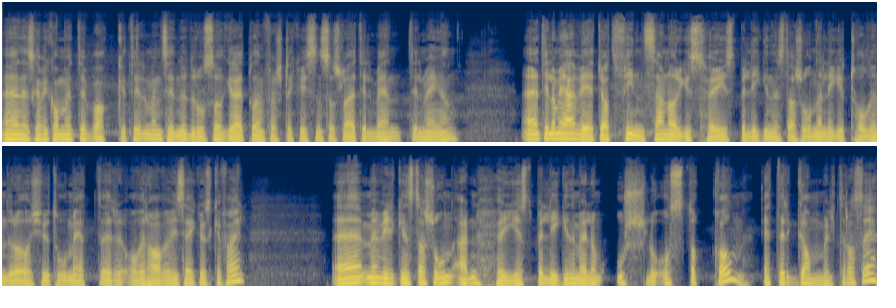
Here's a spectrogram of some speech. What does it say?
Eh, det skal vi komme tilbake til, men siden du dro så greit på den første quizen, så slår jeg til med en, til med en gang. Eh, til og med jeg vet jo at Finse er Norges høyest beliggende stasjon. Den ligger 1222 meter over havet, hvis jeg ikke husker feil. Eh, men hvilken stasjon er den høyest beliggende mellom Oslo og Stockholm etter gammel trasé?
